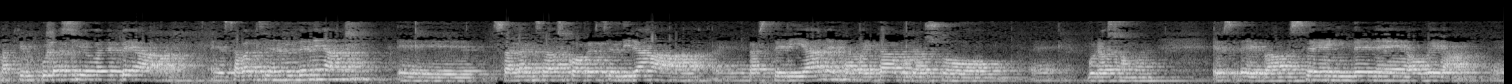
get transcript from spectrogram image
matrikulazio epea e, zabaltzen denean e, zalantza asko agertzen dira e, gazterian eta baita guraso e, gurasoan ez e, ba, zein den hobea e,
